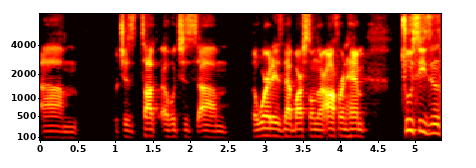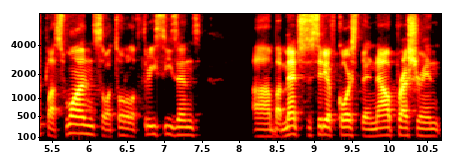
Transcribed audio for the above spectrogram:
um, which is talk, uh, which is um, the word is that Barcelona are offering him two seasons plus one, so a total of three seasons. Um, but Manchester City, of course, they're now pressuring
